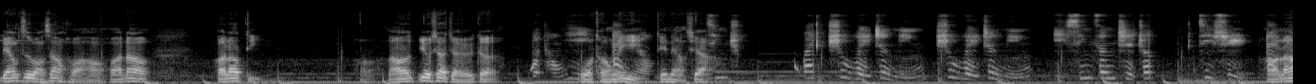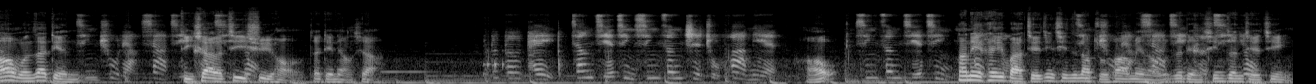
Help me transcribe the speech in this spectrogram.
两指往上滑，哈，滑到滑到底，哦，然后右下角有一个我同意，我同意，点两下。关数位证明，数位证明已新增至中，继续。好，然后我们再点底下的继续，哈，再点两下。Google Pay 将捷径新增至主画面。好，新增捷径。那你也可以把捷径新增到主画面哦，就点新增捷径。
